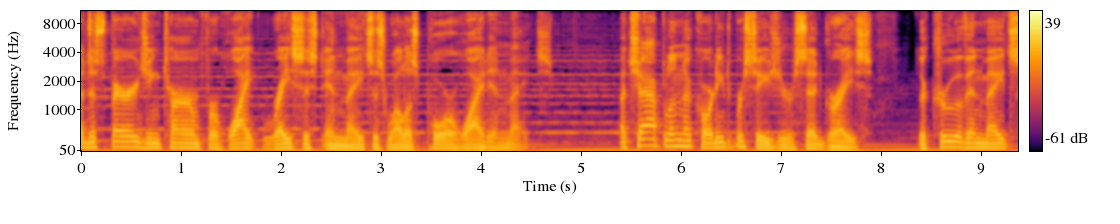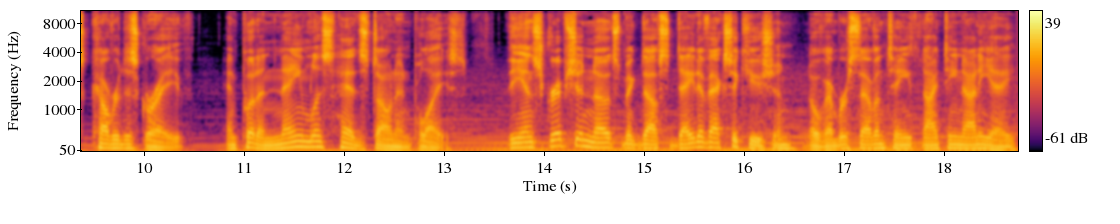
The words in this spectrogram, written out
a disparaging term for white racist inmates as well as poor white inmates. A chaplain, according to procedure, said grace. The crew of inmates covered his grave and put a nameless headstone in place. The inscription notes McDuff's date of execution, November 17, 1998,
